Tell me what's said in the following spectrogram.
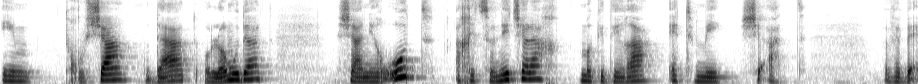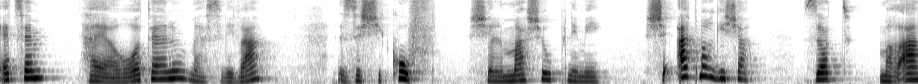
עם תחושה מודעת או לא מודעת שהנראות החיצונית שלך מגדירה את מי שאת. ובעצם ההערות האלו מהסביבה זה שיקוף של משהו פנימי שאת מרגישה. זאת מראה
